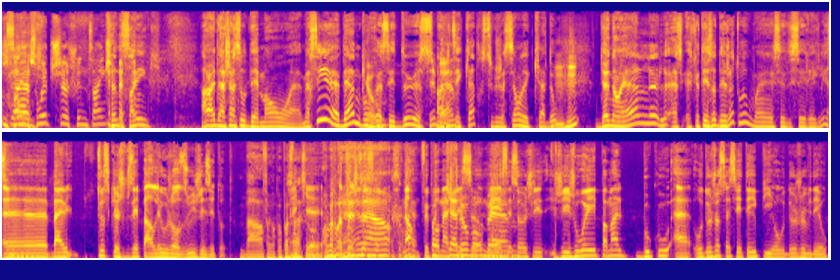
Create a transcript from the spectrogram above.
sur la 5. Switch, Shin 5? Shin 5. Alors, de la chasse aux démons. Euh, merci, euh, Ben, pour Cool. euh, ces deux, Merci, super- Ben. ces quatre suggestions de cadeaux Mhm. de Noël. Est-ce que tu les as déjà, toi, ou ben c'est réglé? Euh, ben, tout ce que je vous ai parlé aujourd'hui, je les ai toutes. Bon, enfin, on peut pas se Fait faire ça. On peut pas t'acheter ça. Non, vous pouvez Pas pas, m'acheter ça, mais Ben. c'est ça. je J'ai joué pas mal beaucoup à- aux deux jeux société puis aux deux jeux vidéo.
